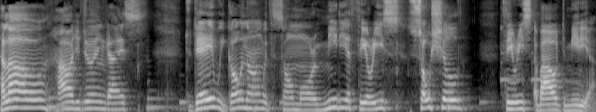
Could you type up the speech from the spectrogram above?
Hello, how are you doing, guys? Today we're going on with some more media theories, social theories about the media.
